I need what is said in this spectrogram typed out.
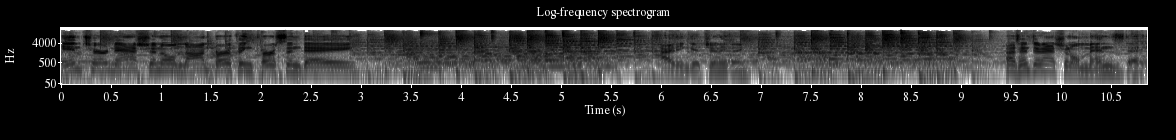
International Non-Birthing Person Day. I didn't get you anything. That's International Men's Day.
